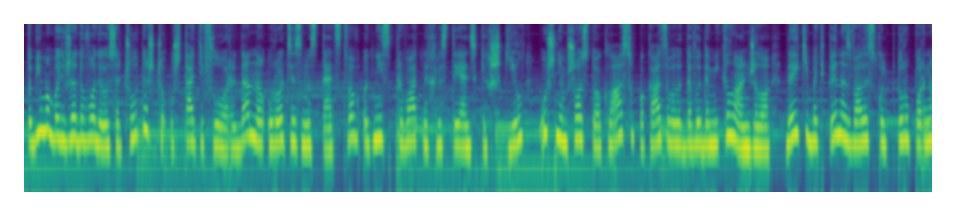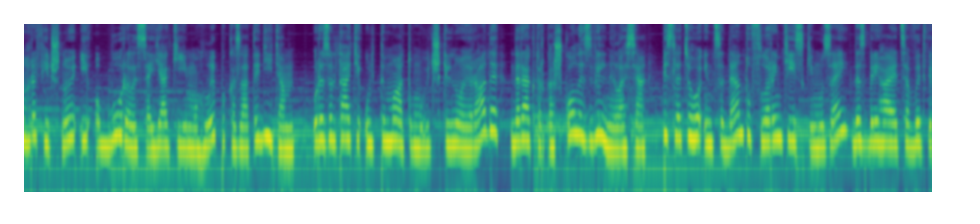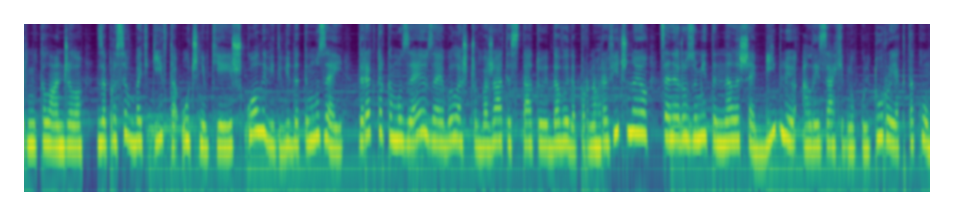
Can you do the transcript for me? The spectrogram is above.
Тобі, мабуть, вже доводилося чути, що у штаті Флорида на уроці з мистецтва в одній з приватних християнських шкіл учням 6 класу показували Давида Мікеланджело. Деякі батьки назвали скульптуру порнографічною і обурилися, як її могли показати дітям. У результаті ультиматуму від шкільної ради директорка школи звільнилася. Після цього інциденту Флорентійський музей, де зберігається витвір Мікеланджело, запросив батьків та учнів тієї школи відвідати музей. Директорка музею заявила, що вважати статую Давида порнографічною це не розуміти не лише Біблію, але й західну культуру як таку.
